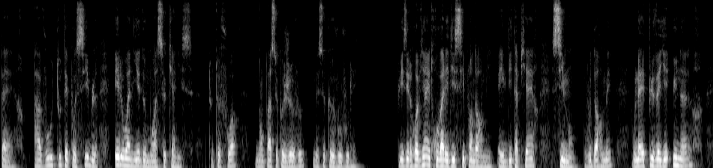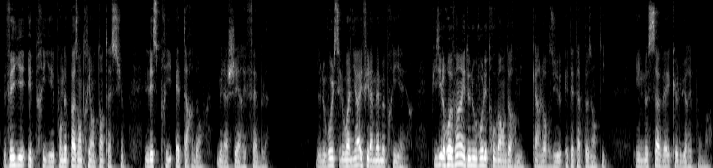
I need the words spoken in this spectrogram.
Père, à vous tout est possible, éloignez de moi ce calice. Toutefois, non pas ce que je veux, mais ce que vous voulez. Puis il revient et trouva les disciples endormis, et il dit à Pierre, Simon, vous dormez, vous n'avez pu veiller une heure, veillez et priez pour ne pas entrer en tentation. L'esprit est ardent, mais la chair est faible. De nouveau il s'éloigna et fit la même prière. Puis il revint et de nouveau les trouva endormis, car leurs yeux étaient appesantis, et ils ne savaient que lui répondre.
